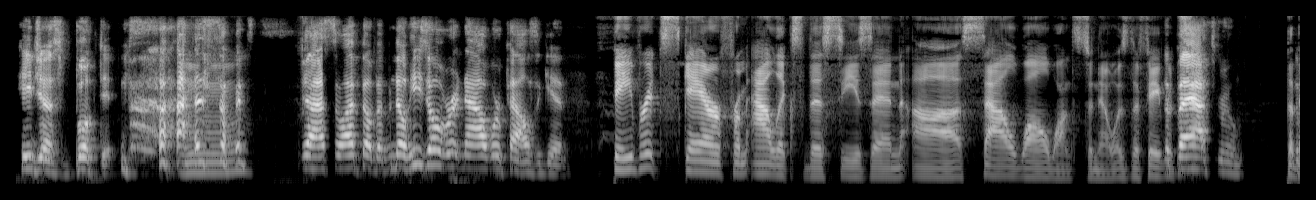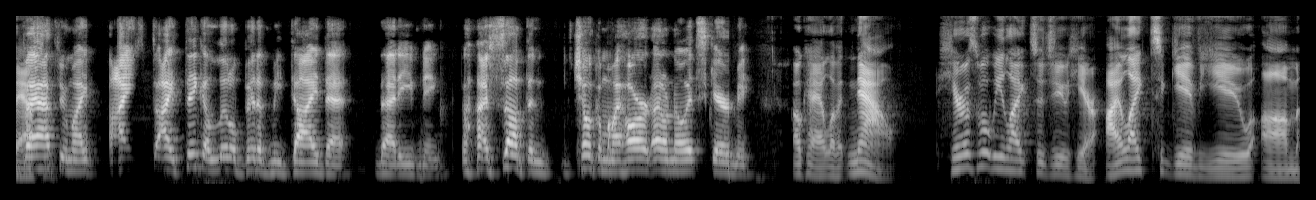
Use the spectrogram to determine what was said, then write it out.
he just booked it. Mm. so yeah, so I felt bad. But no, he's over it now. We're pals again. Favorite scare from Alex this season? Uh Sal Wall wants to know. Was the favorite the bathroom the, the bathroom. bathroom. I, I I think a little bit of me died that that evening. Something chunk of my heart. I don't know. It scared me. Okay, I love it. Now, here's what we like to do here. I like to give you um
